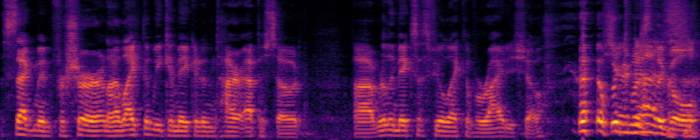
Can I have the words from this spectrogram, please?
segment for sure, and I like that we can make it an entire episode. Uh, really makes us feel like a variety show, which Sure was the goal.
